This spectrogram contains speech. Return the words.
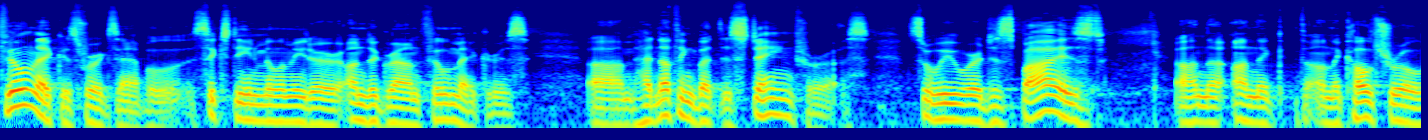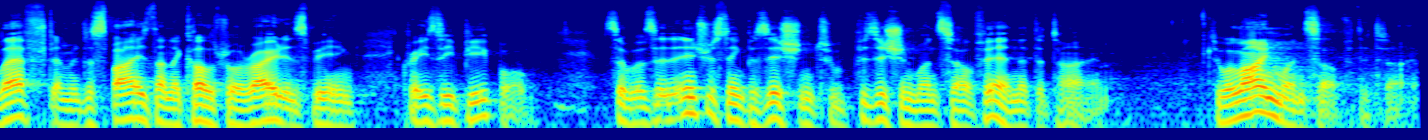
filmmakers, for example, 16 millimeter underground filmmakers, um, had nothing but disdain for us. So we were despised on the, on the, on the cultural left and despised on the cultural right as being crazy people. So it was an interesting position to position oneself in at the time, to align oneself at the time.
